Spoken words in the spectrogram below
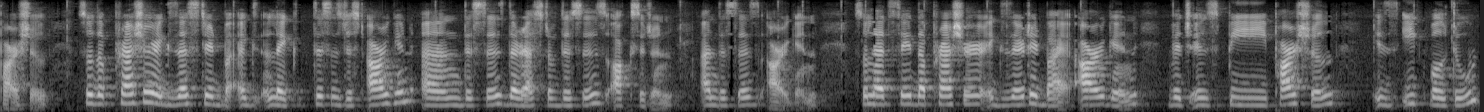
partial so the pressure existed but like this is just argon and this is the rest of this is oxygen and this is argon so let's say the pressure exerted by argon which is p partial is equal to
